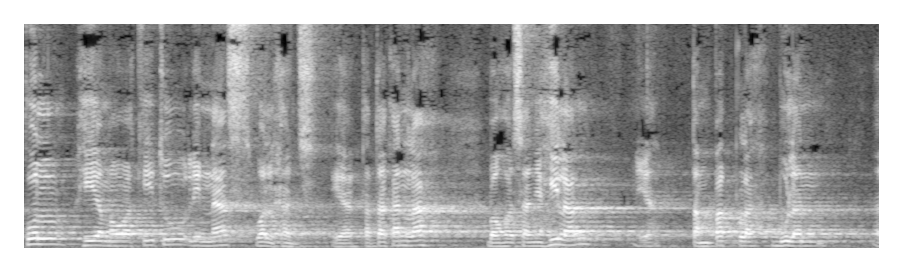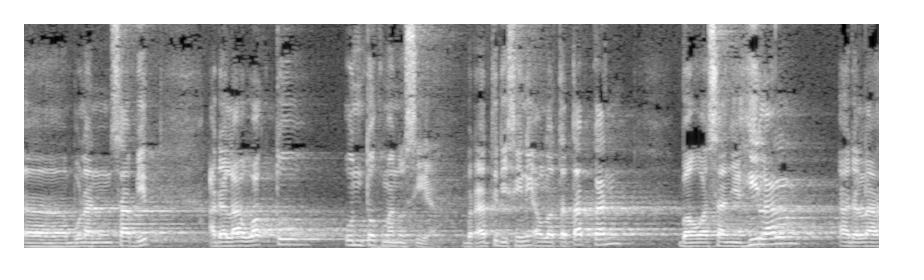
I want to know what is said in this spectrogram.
Qul hiya mawaqitu linnas wal hajj. Ya, katakanlah bahwasanya hilal ya, tampaklah bulan uh, bulan sabit adalah waktu untuk manusia. Berarti di sini Allah tetapkan bahwasanya hilal adalah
